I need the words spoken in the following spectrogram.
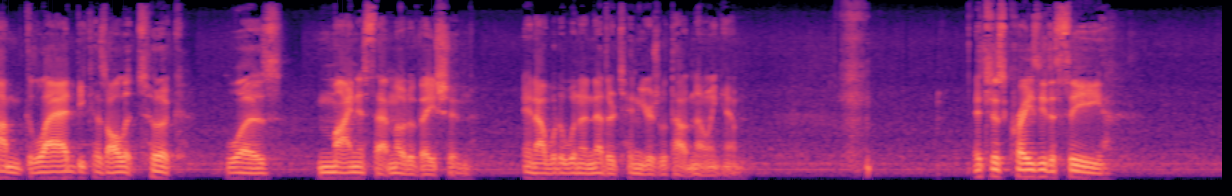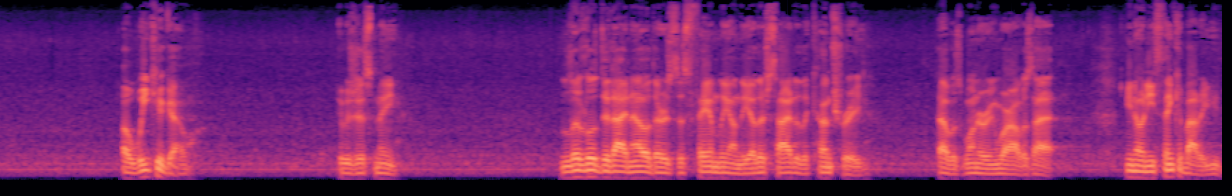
I'm glad because all it took was minus that motivation, and I would have went another 10 years without knowing him. It's just crazy to see a week ago, it was just me. Little did I know there's this family on the other side of the country that was wondering where I was at. You know, and you think about it, you,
